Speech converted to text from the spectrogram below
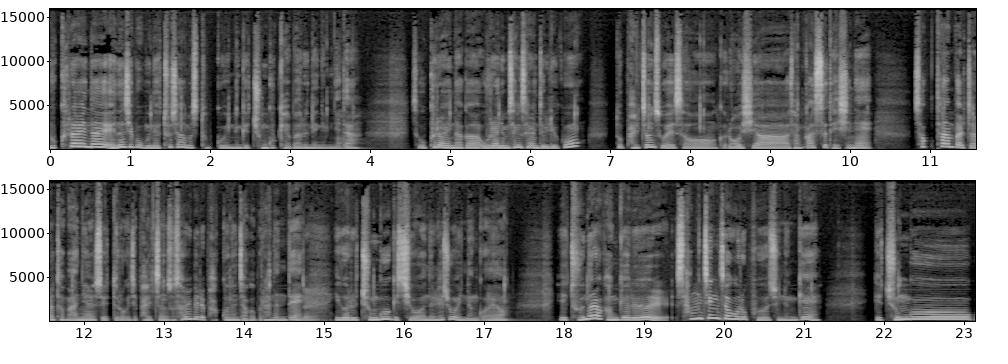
우크라이나의 에너지 부분에 투자하면서 돕고 있는 게 중국 개발은행입니다. 아. 그래서 우크라이나가 우라늄 생산을 늘리고 또 발전소에서 그 러시아산 가스 대신에 석탄 발전을 더 많이 할 수 있도록 이제 발전소 설비를 바꾸는 작업을 하는데 네. 이거를 중국이 지원을 해주고 있는 거예요. 음. 이두 나라 관계를 상징적으로 보여주는 게 중국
